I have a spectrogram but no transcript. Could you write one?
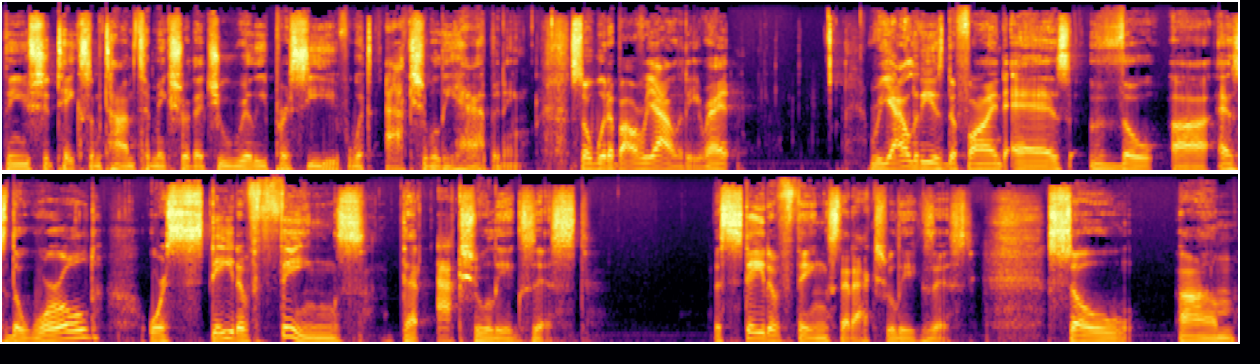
Then you should take some time to make sure that you really perceive what's actually happening. So, what about reality, right? Reality is defined as the uh, as the world or state of things that actually exist. The state of things that actually exist. So, um,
